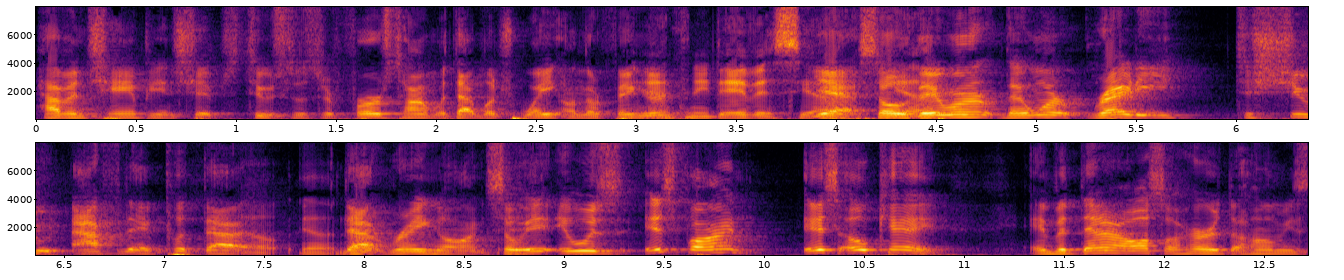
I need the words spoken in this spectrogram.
having championships too. So it's their first time with that much weight on their finger. Anthony Davis. Yeah. Yeah, so they weren't they weren't ready to shoot after they put that No, yeah, that no. ring on. So it, it was it's fine, it's okay. And but then I also heard the homies,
